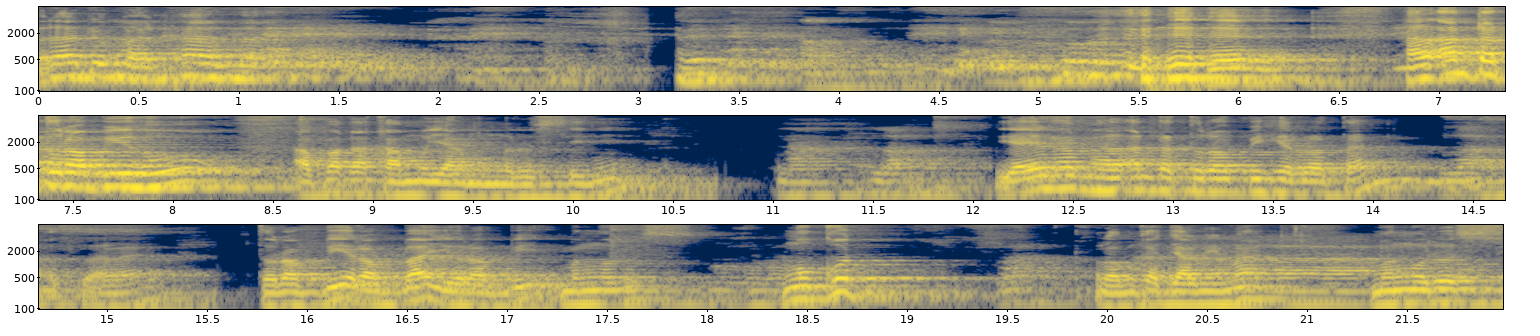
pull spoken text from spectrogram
waladum man hadza hal anta turabihu? Apakah kamu yang mengurusinya? Ya ilham hal anta turabihi rotan? Salah turabi robba yurabi mengurus. Ngukut. Kalau bukan jalmi mah mengurus.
